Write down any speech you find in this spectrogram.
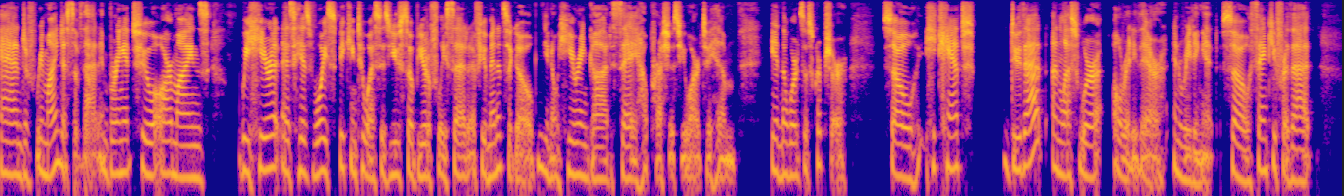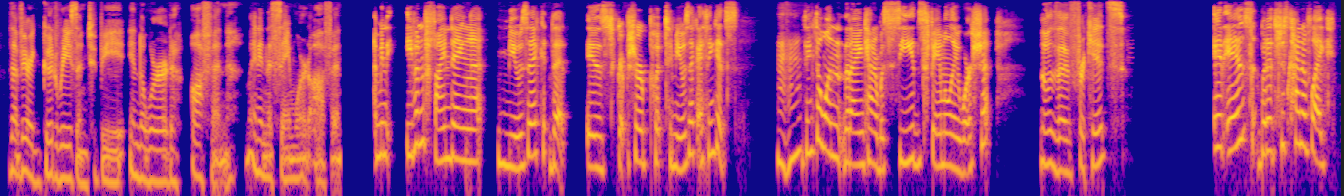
and remind us of that and bring it to our minds. We hear it as his voice speaking to us, as you so beautifully said a few minutes ago, you know, hearing God say how precious you are to him in the words of scripture. So he can't do that unless we're already there and reading it. So thank you for that. That very good reason to be in the word often and in the same word often. I mean, even finding music that is scripture put to music, I think it's, mm-hmm. I think the one that I encountered was Seeds Family Worship. Oh, the for kids? It is, but it's just kind of like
